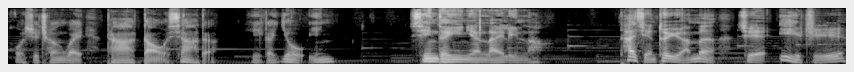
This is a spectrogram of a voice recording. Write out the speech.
或许成为他倒下的一个诱因。新的一年来临了，探险队员们却一直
